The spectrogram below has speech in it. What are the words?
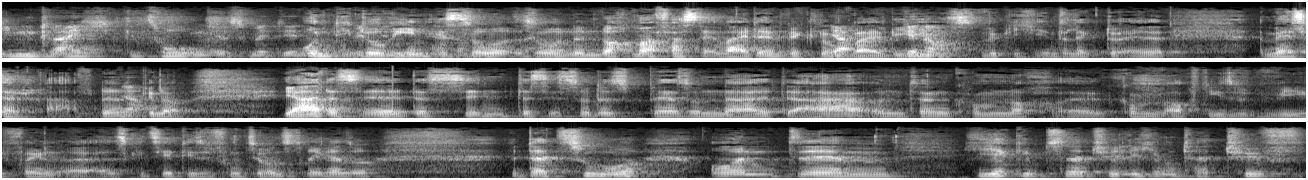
ihnen gleichgezogen ist mit den Und die den ist so, so eine nochmal fast eine Weiterentwicklung, weil die genau. ist wirklich intellektuell messerscharf. Ne? Ja. Genau. Ja, das, äh, das, sind, das ist so das Personal da und dann kommen noch äh, kommen auch diese, wie vorhin äh, skizziert, diese Funktionsträger so dazu. Und ähm, hier gibt es natürlich im Tartüff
